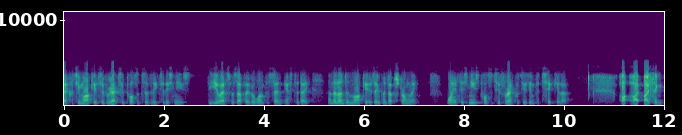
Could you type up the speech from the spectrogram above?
Equity markets have reacted positively to this news. The US was up over 1% yesterday, and the London market has opened up strongly. Why is this news positive for equities in particular? I, think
